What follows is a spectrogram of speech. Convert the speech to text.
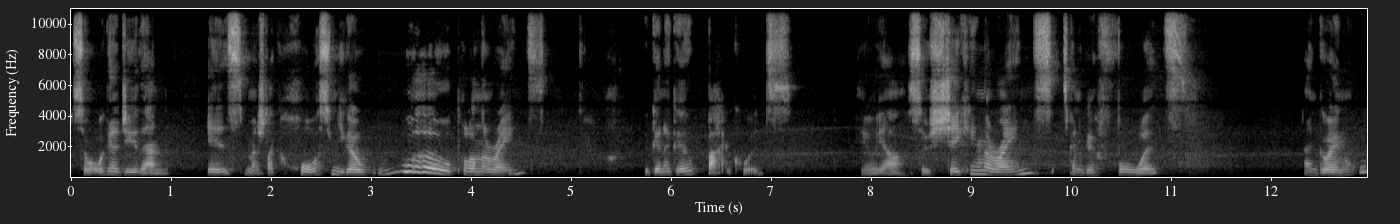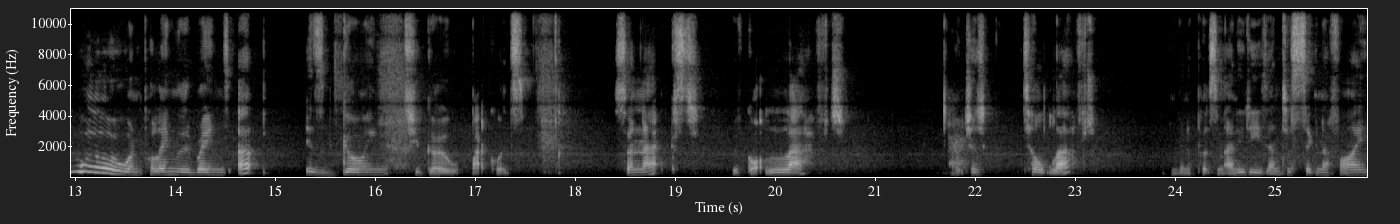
So what we're going to do then is, much like a horse, when you go, whoa, pull on the reins, we're going to go backwards. Here we are. So shaking the reins, it's going to go forwards. And going, whoa, and pulling the reins up is going to go backwards. So next, we've got left, which is tilt left. I'm going to put some LEDs in to signify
